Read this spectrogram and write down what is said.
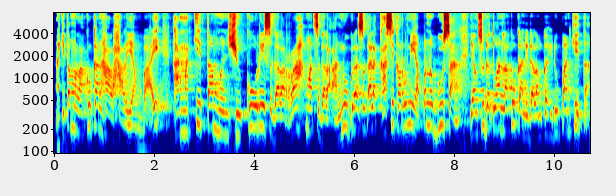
Nah, kita melakukan hal-hal yang baik karena kita mensyukuri segala rahmat, segala anugerah, segala kasih karunia, penebusan yang sudah Tuhan lakukan di dalam kehidupan kita.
